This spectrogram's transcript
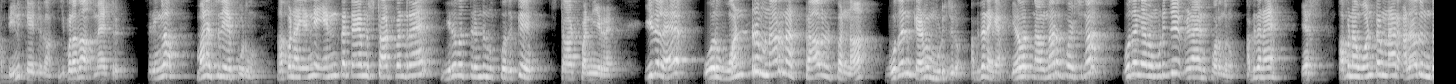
அப்படின்னு கேட்டிருக்கான். இவ்வளோதான் மேட்ரு சரிங்களா? மனசுலயே போடுவோம். அப்போ நான் என்ன எந்த டைம் ஸ்டார்ட் பண்ணுறேன் இருபத்தி ரெண்டு முப்பதுக்கு ஸ்டார்ட் பண்ணிடுறேன். இதில் ஒரு ஒன்றரை மணி நேரம் நான் ட்ராவல் பண்ணால் புதன்கிழமை முடிஞ்சிடும் அப்படிதானேங்க இருபத்தி நாலு மணி நேரம் போயிடுச்சுன்னா புதன்கிழமை முடிஞ்சு விழாயன் பிறந்துடும் அப்படிதானே? எஸ் அப்போ நான் ஒன்றரை மணி நேரம் அதாவது இந்த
